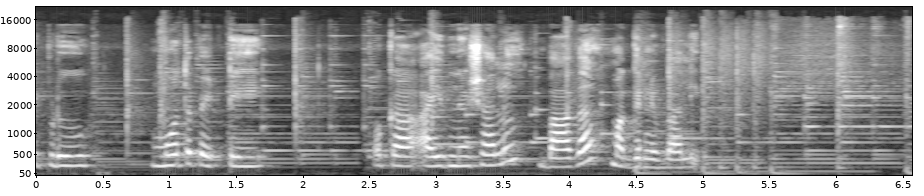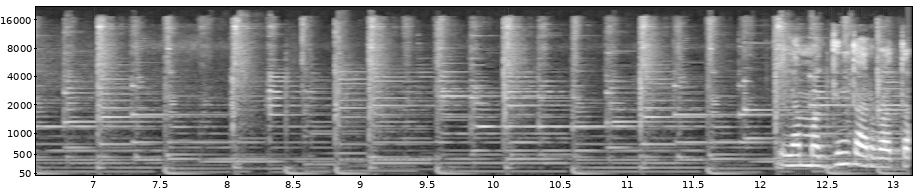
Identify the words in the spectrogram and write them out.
ఇప్పుడు మూత పెట్టి ఒక ఐదు నిమిషాలు బాగా మగ్గనివ్వాలి. ఇలా మగ్గిన తర్వాత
